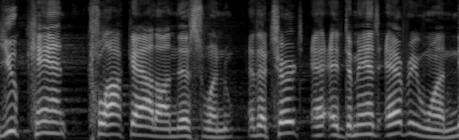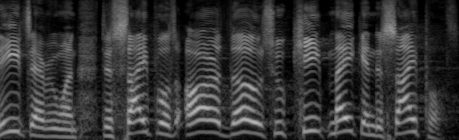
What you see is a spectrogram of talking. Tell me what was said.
You can't clock out on this one. The church it demands everyone, needs everyone. Disciples are those who keep making disciples.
